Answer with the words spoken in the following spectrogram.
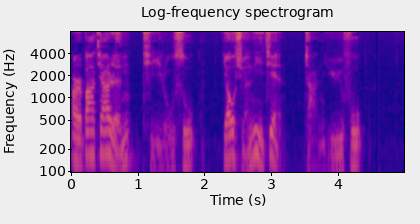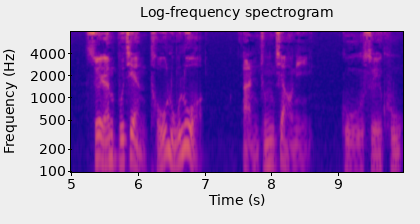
二八佳人体如酥，腰悬利剑斩渔夫。虽然不见头颅落，暗中叫你骨髓枯。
